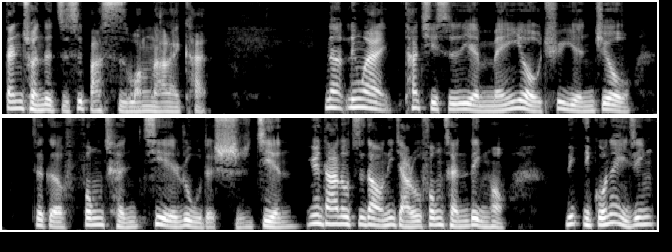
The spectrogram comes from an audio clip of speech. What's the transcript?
单纯的只是把死亡拿来看。那另外，他其实也没有去研究这个封城介入的时间，因为大家都知道，你假如封城令吼，你你国内已经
